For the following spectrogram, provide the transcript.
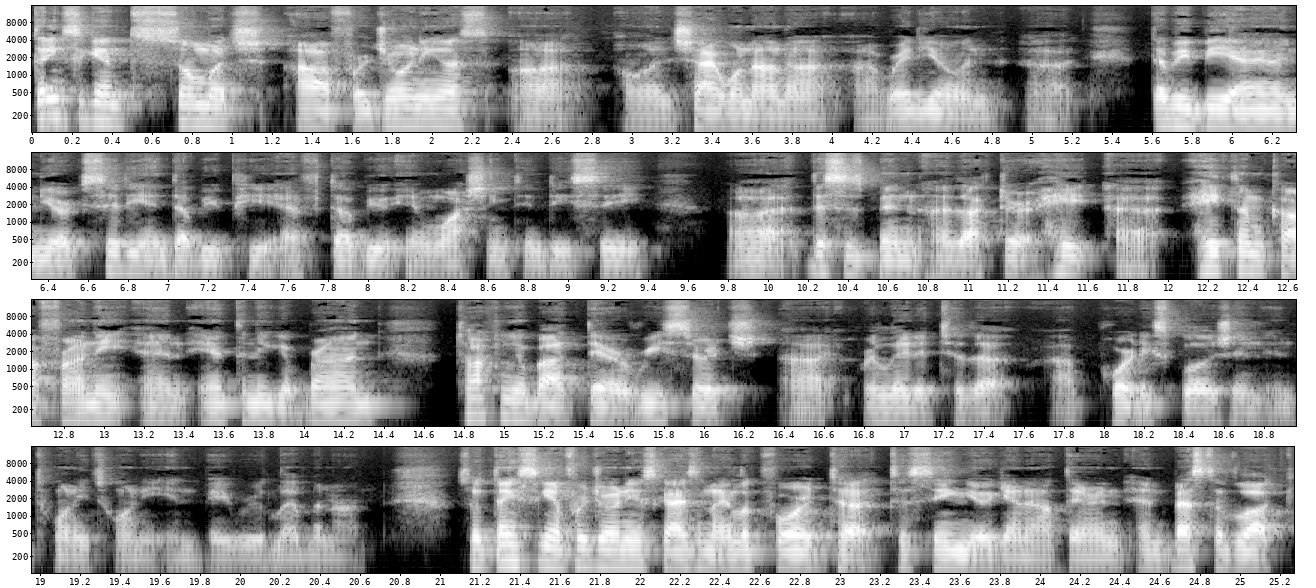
thanks again so much uh, for joining us uh, on Shai Wanana uh, Radio and uh, WBAI in New York City and WPFW in Washington, D.C. Uh, this has been uh, Dr. Hay- uh, Haytham Kaafarani and Anthony Gebran talking about their research related to the uh, port explosion in 2020 in Beirut, Lebanon. So thanks again for joining us, guys, and I look forward to, to seeing you again out there. And, and best of luck,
